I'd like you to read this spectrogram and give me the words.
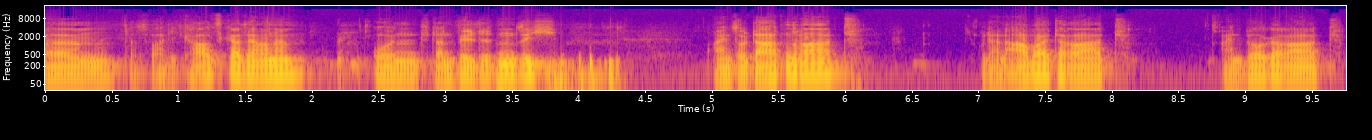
Ähm, das war die Karlskaserne. Und dann bildeten sich ein Soldatenrat und ein Arbeiterrat, ein Bürgerrat.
